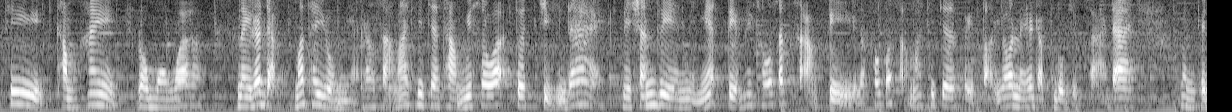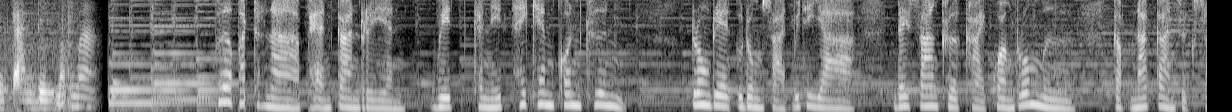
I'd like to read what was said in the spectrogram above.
ๆที่ทำให้เรามองว่า ในระดับมัธยมเนี่ยเราสามารถที่จะทำวิศวะตัวจิ๋วได้ ในชั้นเรียนอย่างเงี้ยเตรียมให้เขาสัก 3 ปี แล้วเขาก็สามารถที่จะไปต่อยอดในระดับอุดมศึกษาได้ มันเป็นการดีมากๆ เพื่อพัฒนาแผนการเรียน วิทย์ คณิตให้เข้มข้นขึ้น โรงเรียนอุดมศาสตร์วิทยา ได้สร้างเครือข่ายความร่วมมือกับนักการศึกษ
